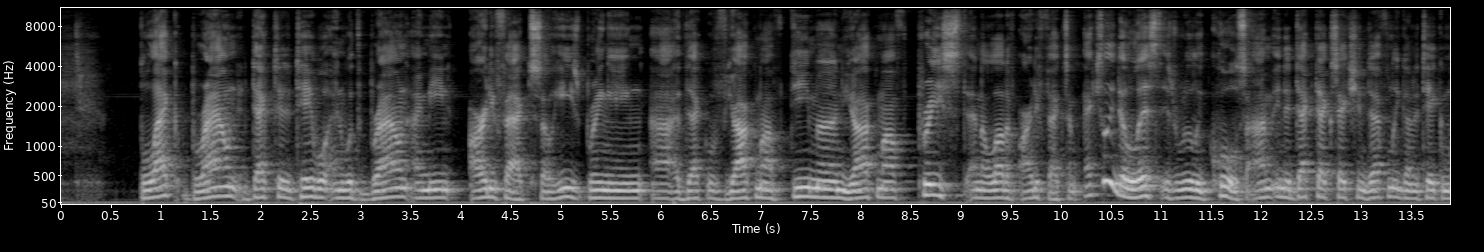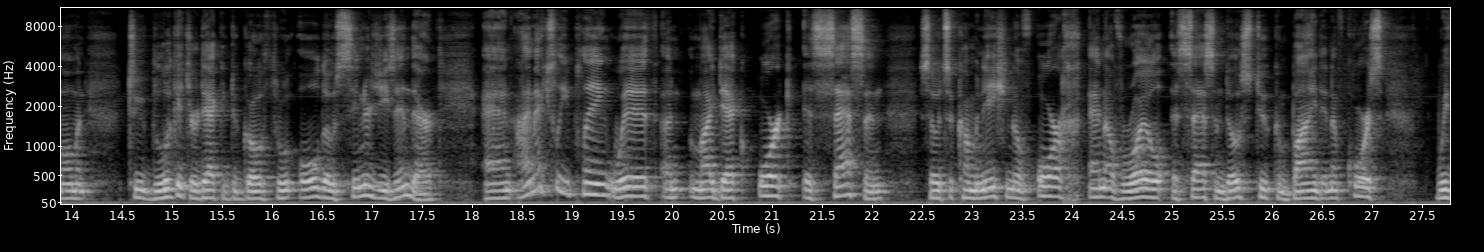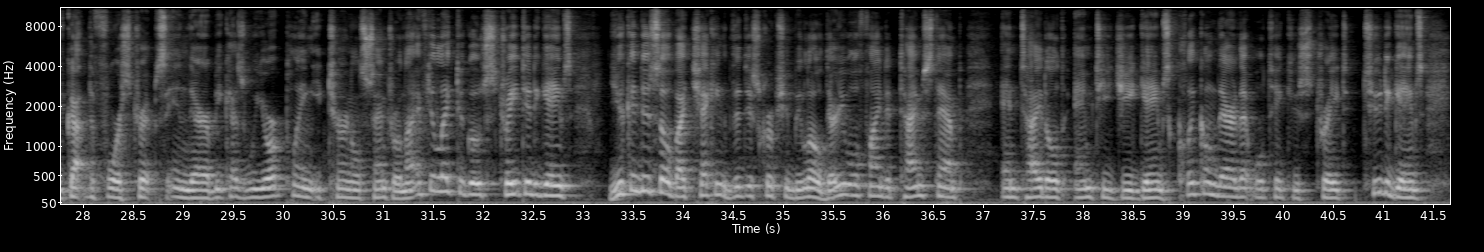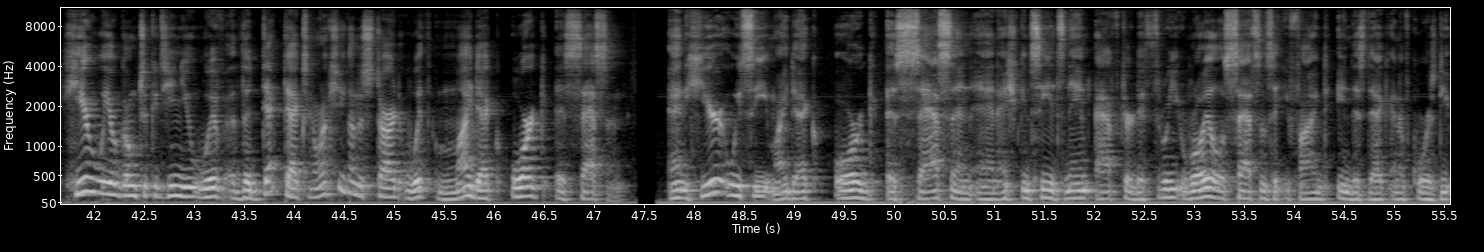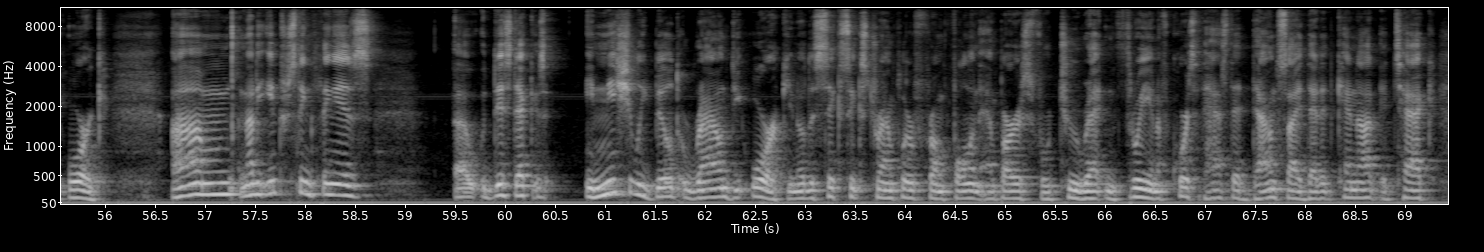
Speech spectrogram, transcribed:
black brown deck to the table and with brown i mean artifacts so he's bringing uh, a deck with Yawgmoth demon Yawgmoth priest and a lot of artifacts and actually the list is really cool so i'm in the deck tech section definitely going to take a moment to look at your deck and to go through all those synergies in there and i'm actually playing with an, my deck Orgg assassin so it's a combination of Orgg and of royal assassin those two combined and of course We've got the four strips in there because we are playing Eternal Central. Now, if you'd like to go straight to the games, you can do so by checking the description below. There you will find a timestamp entitled MTG Games. Click on there, that will take you straight to the games. Here we are going to continue with the deck techs, and we're actually going to start with my deck, Orgg Assassin. And here we see my deck, Orgg Assassin, and as you can see, it's named after the three royal assassins that you find in this deck, and of course the Orgg. Um, now, the interesting thing is, uh, this deck is initially built around the Orgg, you know, the 6 6 Trampler from Fallen Empires for 2 red and 3. And of course, it has that downside that it cannot attack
